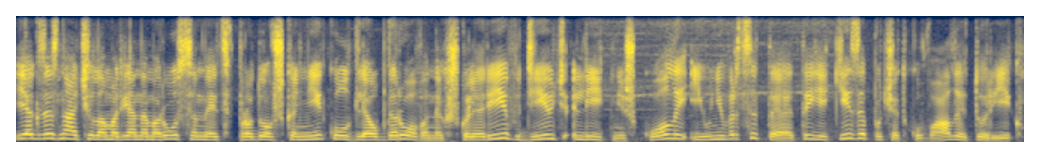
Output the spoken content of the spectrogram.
Як зазначила Мар'яна Марусинець, впродовж канікул для обдарованих школярів діють літні школи і університети, які започаткували торік.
